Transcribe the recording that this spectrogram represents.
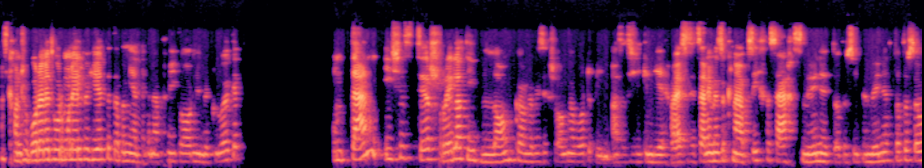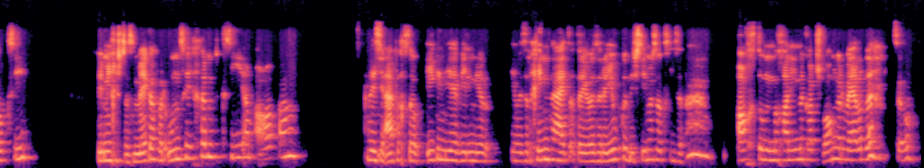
Also ich habe schon vorher nicht hormonell verhütet, aber wir haben dann einfach gar nicht mehr geschaut. Und dann ist es zuerst relativ lang gegangen, bis ich schwanger geworden bin. Also es ist irgendwie, ich weiß es jetzt auch nicht mehr so genau, sicher sechs Monate oder sieben Monate oder so gewesen. Für mich ist das mega verunsichernd am Anfang, weil sie einfach so irgendwie, weil wir in unserer Kindheit oder in unserer Jugend ist es immer so gewesen, so, Achtung, man kann immer gerade schwanger werden, so,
